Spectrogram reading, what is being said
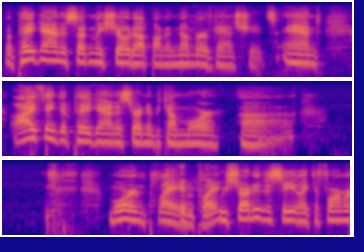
But Peigan has suddenly showed up on a number of dance sheets, and I think that Peigan is starting to become more. Uh, more in play. In play? We started to see like the former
